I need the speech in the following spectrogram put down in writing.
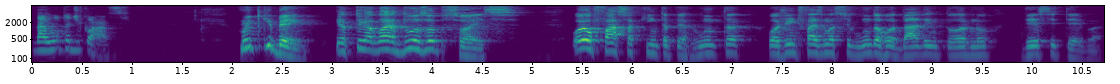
da luta de classe. Muito que bem. Eu tenho agora duas opções. Ou eu faço a quinta pergunta, ou a gente faz uma segunda rodada em torno desse tema.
